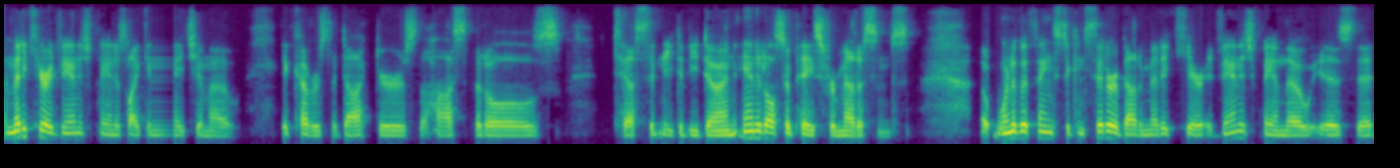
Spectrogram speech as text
A Medicare Advantage plan is like an HMO. It covers the doctors, the hospitals, tests that need to be done, and it also pays for medicines. One of the things to consider about a Medicare Advantage plan, though, is that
